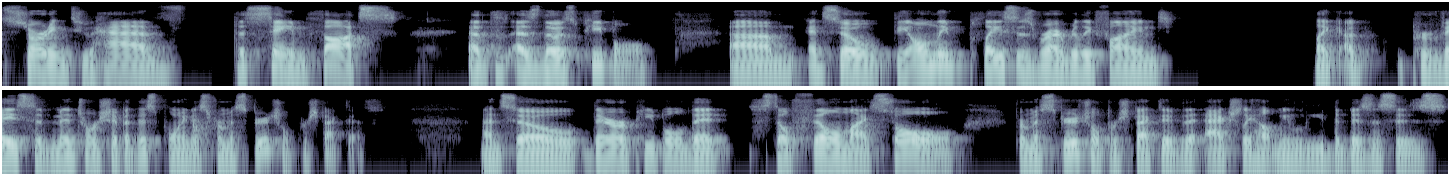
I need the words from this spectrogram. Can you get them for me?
starting to have the same thoughts as, as those people. Um, and so the only places where I really find like a pervasive mentorship at this point is from a spiritual perspective. And so there are people that still fill my soul from a spiritual perspective that actually help me lead the businesses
